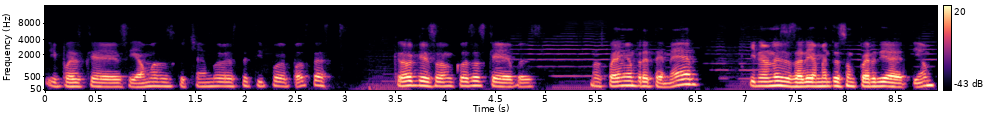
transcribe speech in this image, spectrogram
y pues que sigamos escuchando este tipo de podcasts. Creo que son cosas que pues nos pueden entretener y no necesariamente son pérdida de tiempo.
